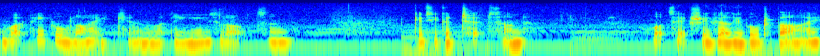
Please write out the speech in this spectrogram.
what people like and what they use lots and gives you good tips on what's actually valuable to buy.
